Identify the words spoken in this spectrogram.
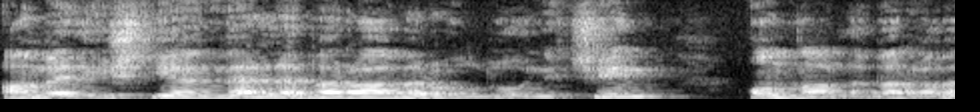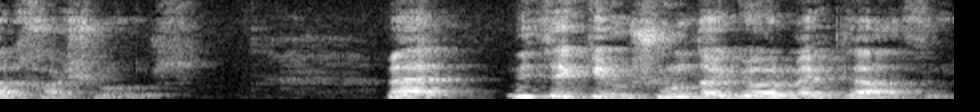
ameli işleyenlerle beraber olduğun için onlarla beraber haşr olursun. Ve nitekim şunu da görmek lazım.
